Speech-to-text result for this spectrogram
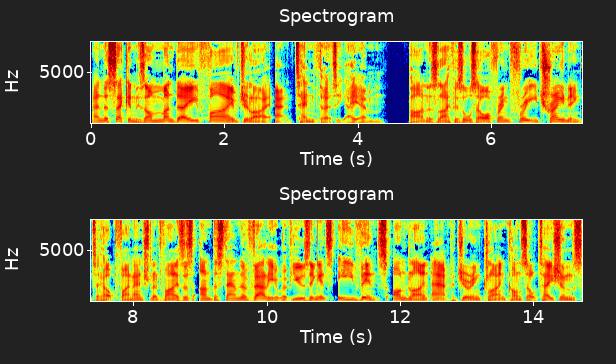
and the second is on Monday, 5 July at 10:30 a.m. Partners Life is also offering free training to help financial advisors understand the value of using its eVince online app during client consultations.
